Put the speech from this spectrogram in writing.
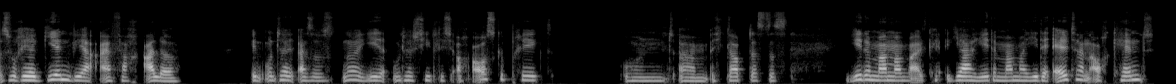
so reagieren wir einfach alle. In unter, also ne, je, unterschiedlich auch ausgeprägt. Und ähm, ich glaube, dass das jede Mama mal, ja, jede Mama, jede Eltern auch kennt,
